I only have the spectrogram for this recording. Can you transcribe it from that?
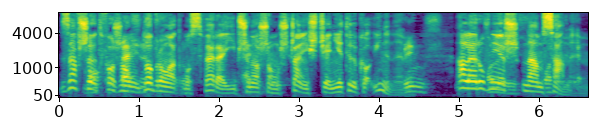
zawsze tworzą dobrą atmosferę i przynoszą szczęście nie tylko innym, ale również nam samym.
